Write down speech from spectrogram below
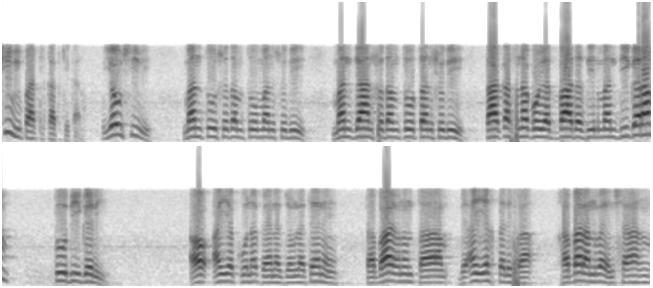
شی وی په حقیقت کې کنه یو شی وی من تو شدم تو من شدی من جان شدم تو تن شدی تا کس نگوید بعد از این من دیگرم تو دیگری او ان یکون بین الجملتین تباین تام به ان یختلف خبرا و انشان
